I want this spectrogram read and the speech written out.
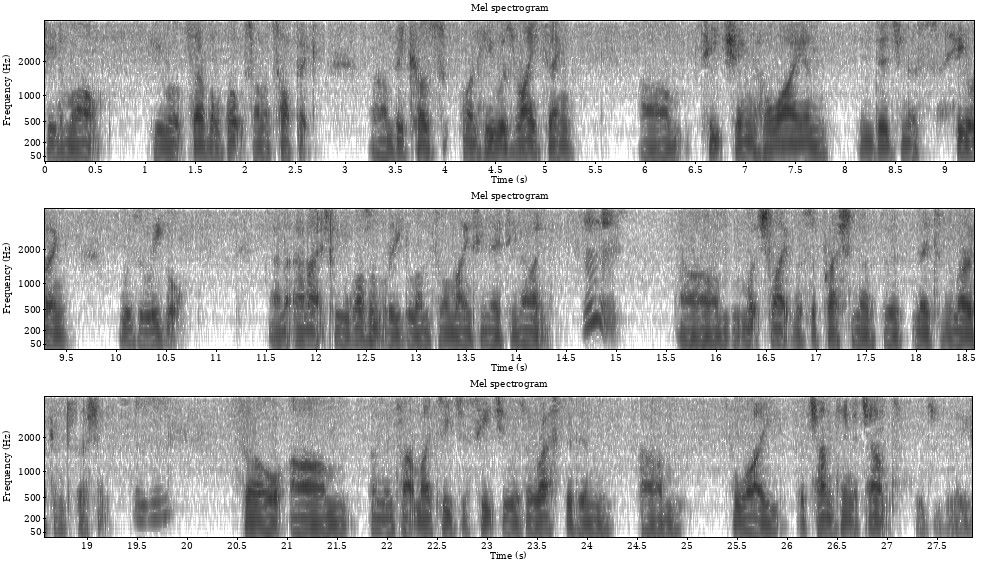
Freedom Long. He wrote several books on a topic um, because when he was writing, um, teaching Hawaiian indigenous healing was illegal and, and actually wasn't legal until 1989, Mm. um, much like the suppression of the Native American traditions. Mm-hmm. So, um, and in fact, my teacher's teacher was arrested in um, Hawaii for chanting a chant, would you believe?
